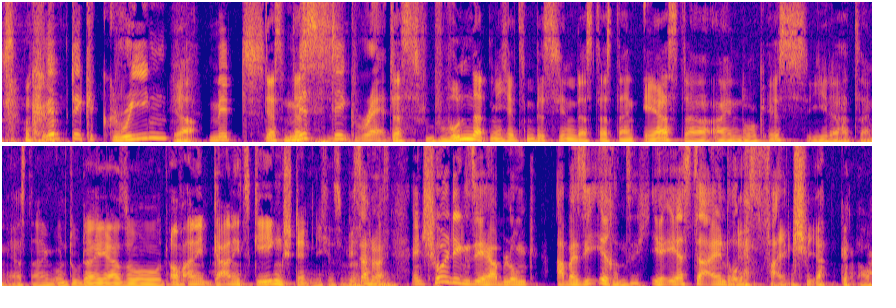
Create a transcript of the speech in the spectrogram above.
Cryptic Green Ja. mit Das, Mystic das, Red. Das wundert mich jetzt ein bisschen, dass das dein erster Eindruck ist. Jeder hat seinen ersten Eindruck. Und du da ja so auf Anhieb gar nichts Gegenständliches ich so nur was. Entschuldigen Sie, Herr Blunk, aber Sie irren sich. Ihr erster Eindruck ist falsch. Ja, genau.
